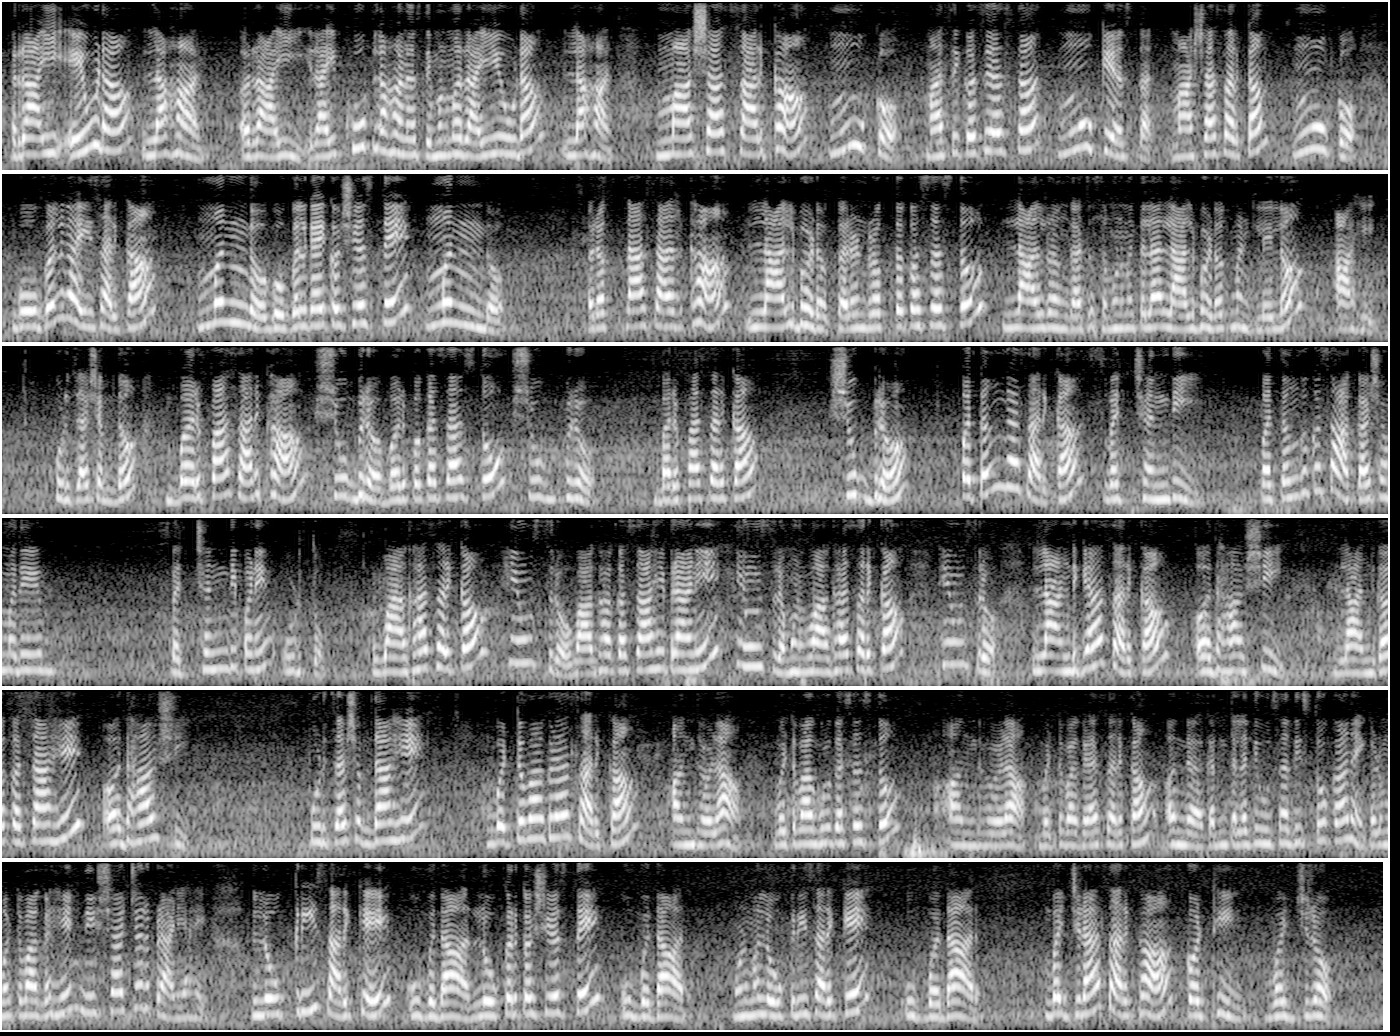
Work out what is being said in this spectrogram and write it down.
राई एवढा लहान. राई. राई खूप लहान असते म्हणून मग राई एवढा लहान. माशासारखा मूक. मासे कसे असतात? मुके असतात. माशासारखा मूक. गोगलगाईसारखा मंद. गोगलगाई कशी असते? मंद. रक्तासारखा लाल भडक. कारण रक्त कसं असतं? लाल रंगाचं असतं. म्हणून मग त्याला लाल भडक म्हटलेलं आहे. पुढचा शब्द बर्फासारखा शुभ्र. बर्फ कसा असतो? शुभ्र. बर्फासारखा शुभ्र पतंगासारखा स्वच्छंदी. पतंग कसा आकाशामध्ये स्वच्छंदीपणे उडतो? वाघासारखा हिंस्र. वाघा कसा आहे प्राणी? हिंस्र. म्हणून वाघासारखा हिंस्र. लांडग्यासारखा अधाशी. लांडगा कसा आहे? अधाशी. पुढचा शब्द आहे वटवागळासारखा आंधळा. वटवागुळ कसं असतं? आंधळा वटवागळ्यासारखा आंधळा. कारण त्याला दिवसा दिसतो का नाही? कारण वटवागळ हे निशाचर प्राणी आहे. लोकरीसारखे उबदार. लोकर कशी असते? उबदार. म्हणून मग लोकरीसारखे उबदार. वज्रासारखा कठीण. वज्र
